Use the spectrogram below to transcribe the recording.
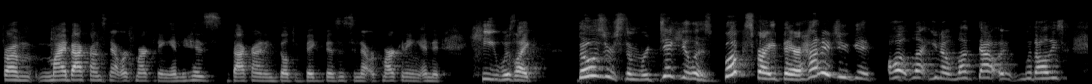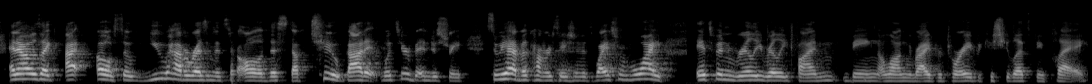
from my background's network marketing and his background, he built a big business in network marketing. And he was like, those are some ridiculous books right there. How did you get all you know lucked out uh, with all these? And I was like, I, oh, so you have a resonance to all of this stuff too. Got it. What's your industry? So we have a conversation. His wife's from Hawaii. It's been really, really fun being along the ride for Tori because she lets me play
